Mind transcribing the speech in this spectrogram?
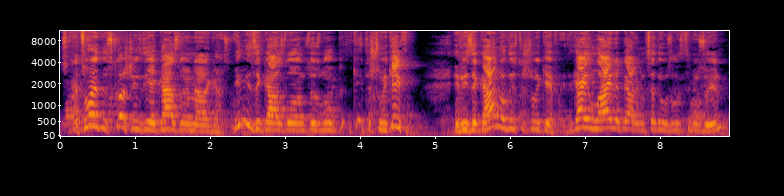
So that's why the discussion is he a Gazlan or not a Gazlan. If he's a Gazlan, there's no Tashlumi Kefir. If he's a guy, no, there's Tashlumi Kefir. If the guy lied about him and said there was a list of Mizuyin,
